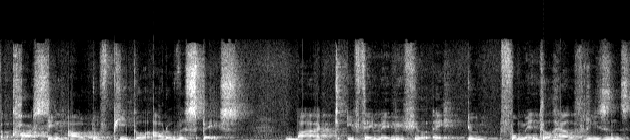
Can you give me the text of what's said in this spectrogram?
a casting out of people out of a space but if they maybe feel hey dude for mental health reasons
